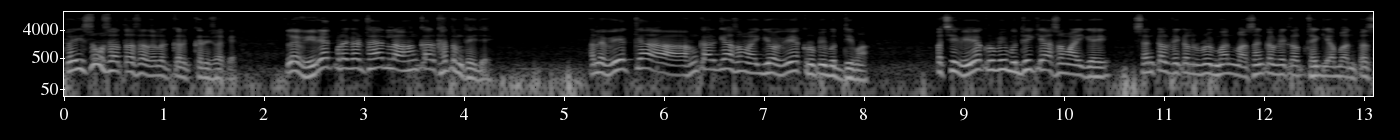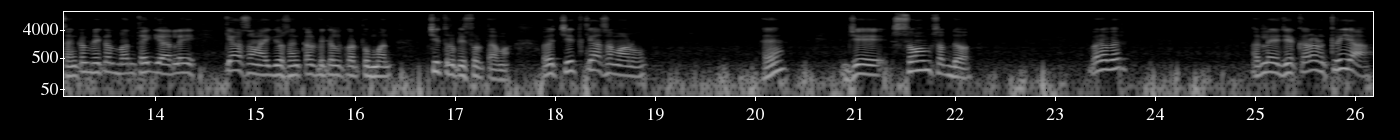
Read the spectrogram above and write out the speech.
તો એ શું સતત અલગ કરી શકે? એટલે વિવેક પ્રગટ થાય એટલે અહંકાર ખતમ થઈ જાય. એટલે વિવેક ક્યાં, અહંકાર ક્યાં સમાઈ ગયો? વિવેકરૂપી બુદ્ધિમાં. પછી વિવેકરૂપી બુદ્ધિ ક્યાં સમાઈ ગઈ? સંકલ્પ વિકલ્પ રૂપી મનમાં સંકલ્પ વિકલ્પ થઈ ગયા બંધ. પછી સંકલ્પ વિકલ્પ બંધ થઈ ગયા એટલે ક્યાં સમાઈ ગયો સંકલ્પ વિકલ્પ કરતું મન? ચિત્તરૂપી સુરતામાં. હવે ચિત્ત ક્યાં સમાણું? હે? જે સોમ શબ્દ. બરાબર? એટલે જે કરણ ક્રિયા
